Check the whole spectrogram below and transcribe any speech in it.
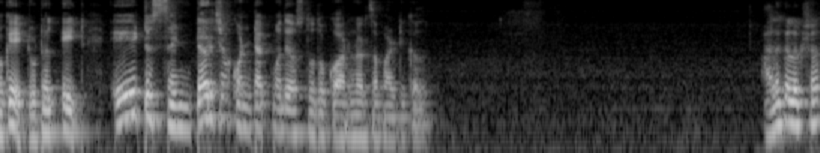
ओके टोटल एट एट सेंटरच्या कॉन्टॅक्टमध्ये असतो तो कॉर्नरचा पार्टिकल आलं का लक्षात?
